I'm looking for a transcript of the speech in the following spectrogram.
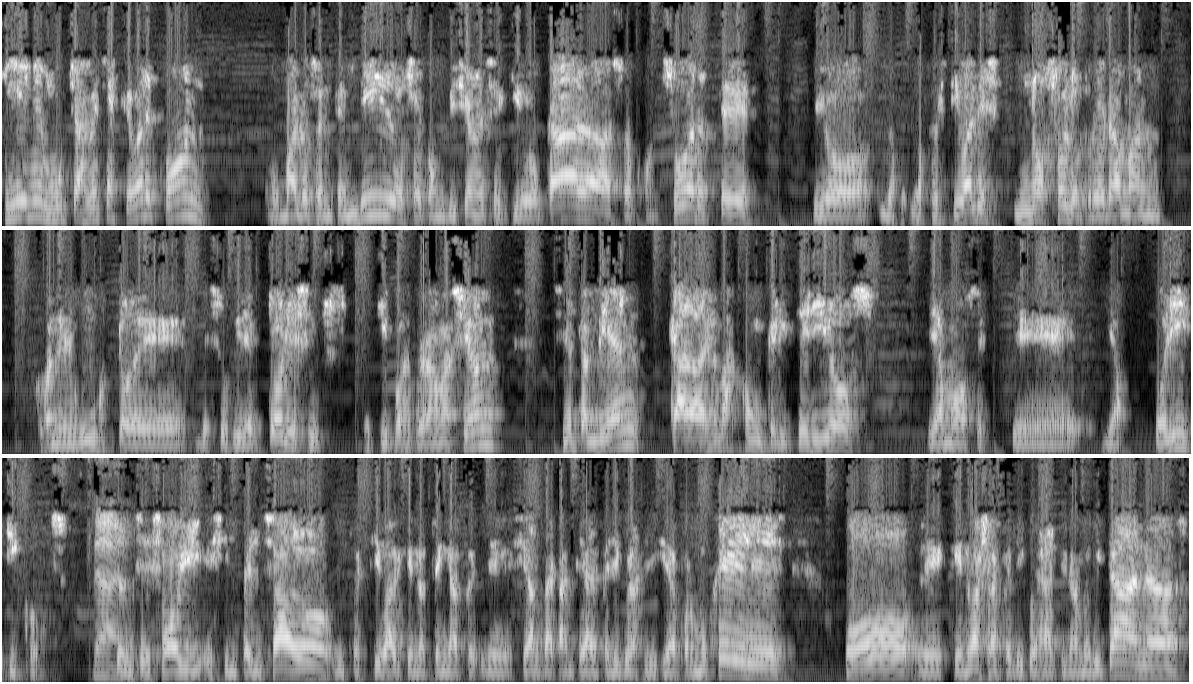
tiene muchas veces que ver con o malos entendidos o con visiones equivocadas o con suerte. Digo, los, los festivales no solo programan con el gusto de, de sus directores y sus equipos de programación, sino también cada vez más con criterios, digamos, este, digamos, políticos. Claro. Entonces hoy es impensado un festival que no tenga eh, cierta cantidad de películas dirigidas por mujeres, o eh, que no haya películas latinoamericanas,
